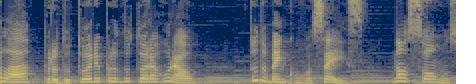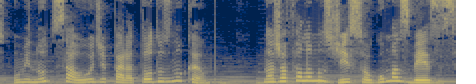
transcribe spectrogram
Olá, produtor e produtora rural. Tudo bem com vocês? Nós somos o Minuto Saúde para todos no campo. Nós já falamos disso algumas vezes,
